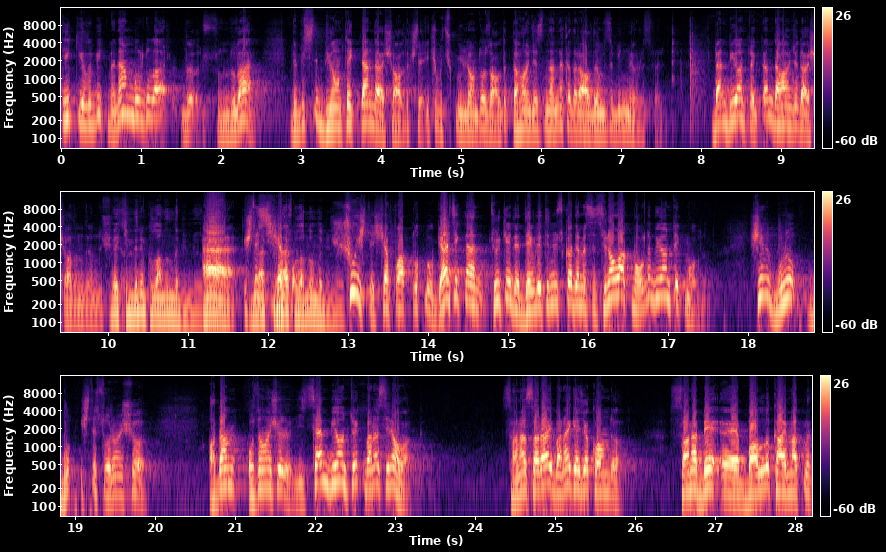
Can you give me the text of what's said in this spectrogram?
ilk yılı bitmeden buldular ve sundular. Ve biz şimdi Biontech'ten de aşı aldık işte. 2,5 milyon doz aldık. Daha öncesinden ne kadar aldığımızı bilmiyoruz Ferit. Ben Biontech'ten daha önce de aşı alındığını Ve düşünüyorum. kimlerin kullandığını da bilmiyorum. He, işte Kimler- kimler şeffaf- kullandı onu da bilmiyoruz. Şu işte şeffaflık bu. Gerçekten Türkiye'de devletin üst kademesi Sinovac mı oldu, Biontech mi oldu? Şimdi bunu bu işte sorun şu. Adam o zaman şöyle, sen Biontech bana Sinovac. Sana saray bana gece kondu. Sana be, e, ballı kaymaklı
